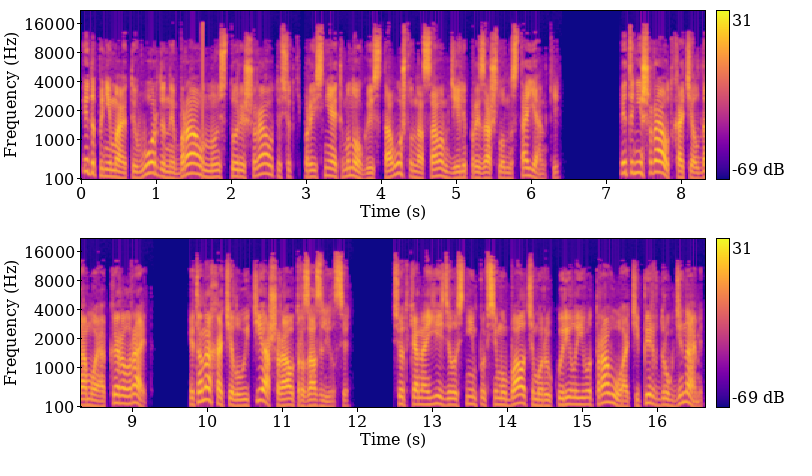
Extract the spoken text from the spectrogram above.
Это понимают и Уорден, и Браун, но история Шраута все-таки проясняет многое из того, что на самом деле произошло на стоянке. Это не Шраут хотел домой, а Кэрол Райт. Это она хотела уйти, а Шраут разозлился. Все-таки она ездила с ним по всему Балтимору и курила его траву, а теперь вдруг динамит.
